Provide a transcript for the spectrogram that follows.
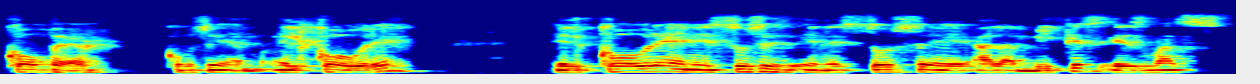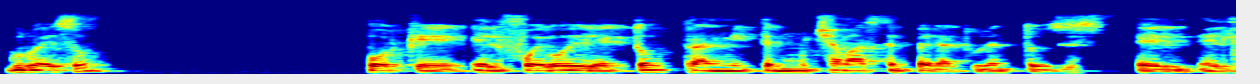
copper, ¿cómo se llama? El cobre. El cobre en estos, en estos eh, alambiques es más grueso porque el fuego directo transmite mucha más temperatura, entonces el, el,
